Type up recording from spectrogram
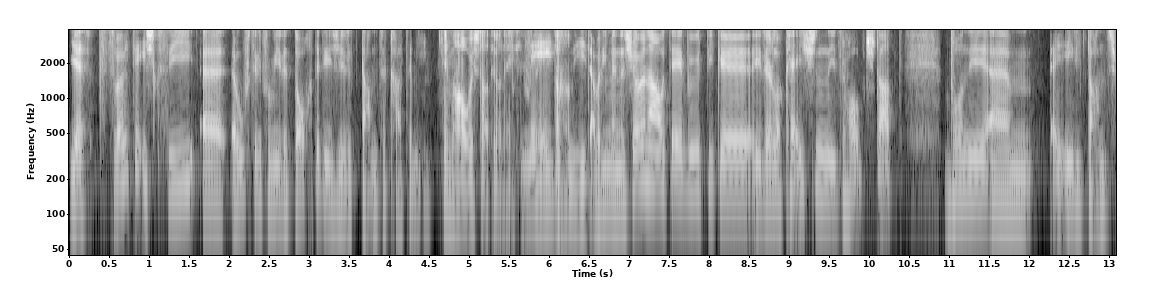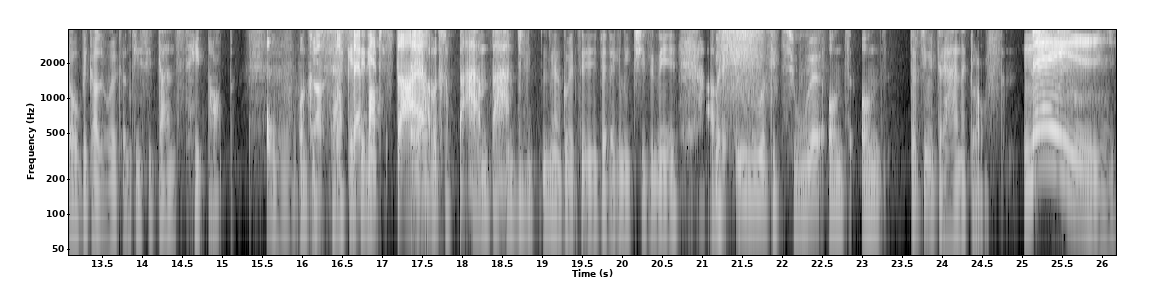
yes. Das zweite war äh, ein Auftritt von meiner Tochter, die ist in der Tanzakademie. Im Hallenstadion haben sie. Nein, das nicht. Aber in einer schönen, alten, ehrwürdigen, Location in der Hauptstadt, wo ich ähm, ihre Tanzshow bin schauen und sie tanzt Hip-Hop. Oh, Und ich So sage jetzt- Step-Up-Style. Ja, wirklich so bam, bam. Ja gut, ich bewege mich gescheiter nicht. Aber ich schaue zu und, und dort sind mir Tränen gelaufen. Nein!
